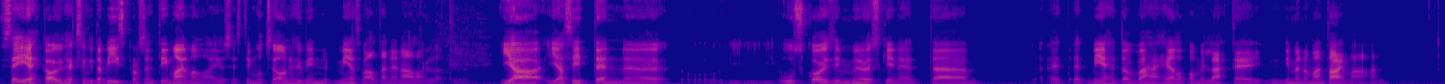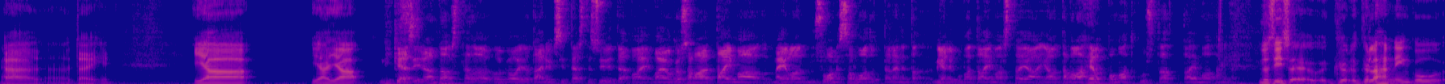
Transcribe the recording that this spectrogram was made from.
se ei ehkä ole 95 prosenttia maailmanlaajuisesti, mutta se on hyvin miesvaltainen ala. Kyllä, kyllä. Ja, ja sitten uskoisin myöskin, että että et miehet on vähän helpommin lähteä nimenomaan Taimaahan ää, töihin. Ja, ja, ja, Mikä siinä on taustalla? Onko jotain yksittäistä syytä vai, vai onko sama, että Taimaa, meillä on Suomessa luotu tällainen ta- mielikuva Taimasta ja, ja on tavallaan helppo matkustaa Taimaahan? No siis ky- kyllähän niin kuin,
